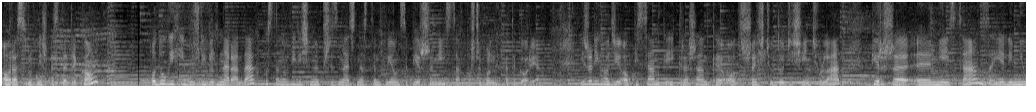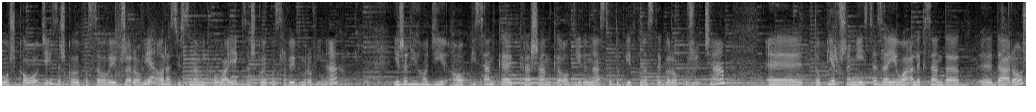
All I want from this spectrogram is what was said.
oraz również estetyką. Po długich i burzliwych naradach postanowiliśmy przyznać następujące pierwsze miejsca w poszczególnych kategoriach. Jeżeli chodzi o pisankę i kraszankę od 6 do 10 lat, pierwsze e, miejsca zajęli Miłosz Kołodziej ze Szkoły Podstawowej w Żarowie oraz Justyna Mikołajek ze Szkoły Podstawowej w Mrowinach. Jeżeli chodzi o pisankę, kraszankę od 11 do 15 roku życia, to pierwsze miejsce zajęła Aleksandra e, Darosz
